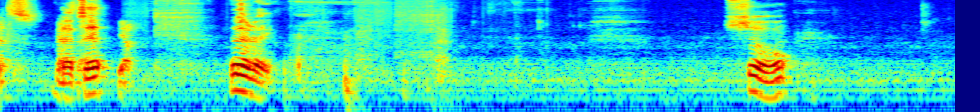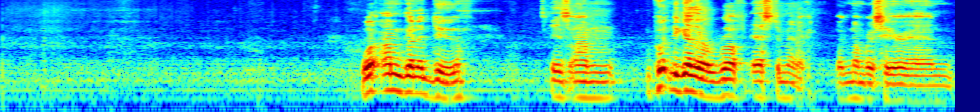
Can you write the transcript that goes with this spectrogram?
That's That's that. it? Yep. All right. So, what I'm going to do is I'm putting together a rough estimate of numbers here, and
